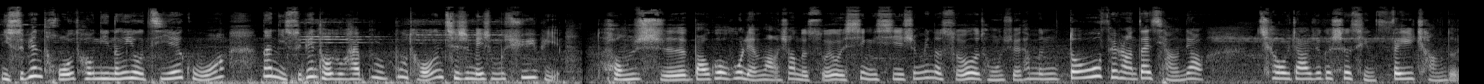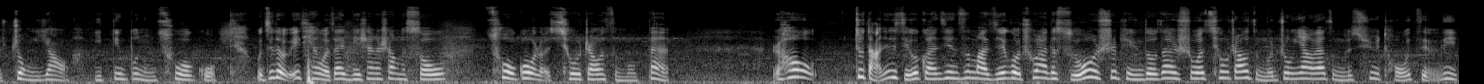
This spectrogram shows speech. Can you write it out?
你随便投投，你能有结果？那你随便投投，还不如不投，其实没什么区别。同时，包括互联网上的所有信息，身边的所有同学，他们都非常在强调。秋招这个事情非常的重要，一定不能错过。我记得有一天我在 B 站上搜，错过了秋招怎么办？然后就打那几个关键字嘛，结果出来的所有视频都在说秋招怎么重要，要怎么去投简历，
